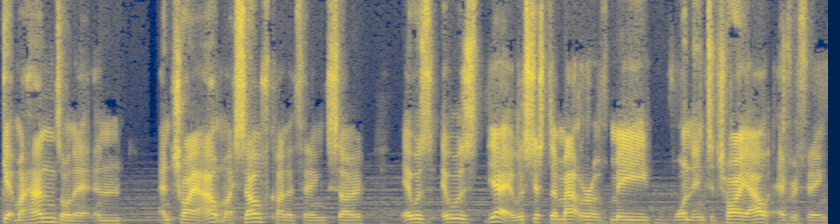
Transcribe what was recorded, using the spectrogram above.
get my hands on it and and try it out myself, kind of thing. So it was it was yeah it was just a matter of me wanting to try out everything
